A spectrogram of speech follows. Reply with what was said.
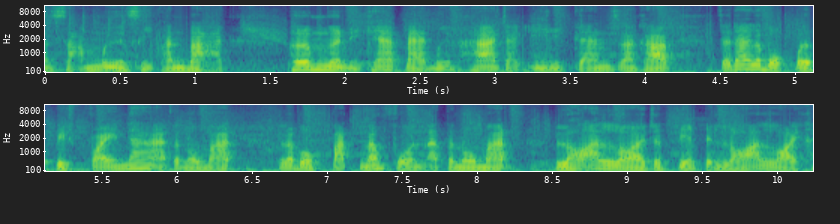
4 0 0บาท เพิ่มเงินอีกแค่ 85,000 จาก Elegance นะครับ จะได้ระบบเปิดปิดไฟหน้าอัตโนมัติ ระบบปัดน้ำฝนอัตโนมัติ ล้ออัลลอยจะเปลี่ยนเป็นล้ออัลลอยข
